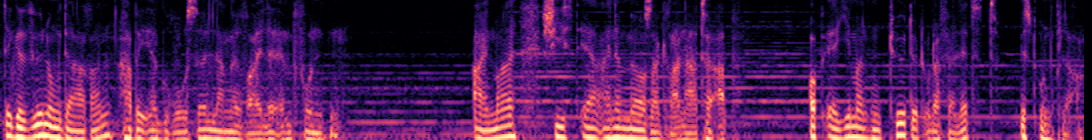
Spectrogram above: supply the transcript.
der Gewöhnung daran habe er große Langeweile empfunden. Einmal schießt er eine Mörsergranate ab. Ob er jemanden tötet oder verletzt, ist unklar.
